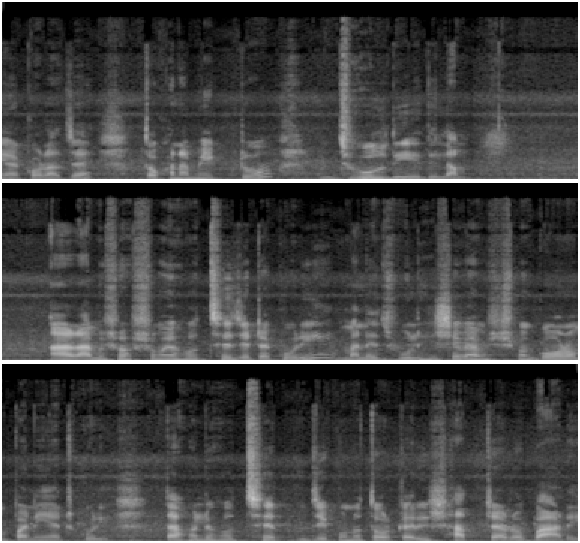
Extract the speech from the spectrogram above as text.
ইয়া করা যায়। তখন আমি একটু ঝোল দিয়ে দিলাম। আর আমি সবসময় হচ্ছে যেটা করি মানে ঝোল হিসেবে আমি সবসময় গরম পানি অ্যাড করি। তাহলে হচ্ছে যে কোনো তরকারির স্বাদটা আরও বাড়ে।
